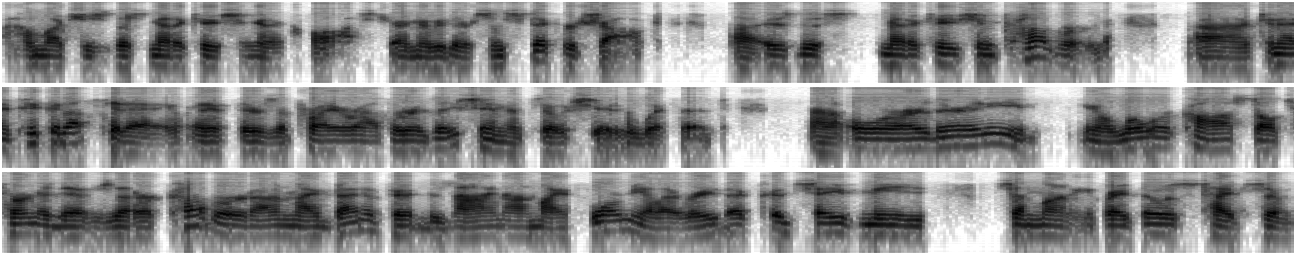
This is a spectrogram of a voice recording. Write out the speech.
how, much is this medication going to cost? Right? Maybe there's some sticker shock. Uh, is this medication covered? Uh, can I pick it up today if there's a prior authorization associated with it? Uh, or are there any you know, lower cost alternatives that are covered on my benefit design on my formulary that could save me some money, right? Those types of,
